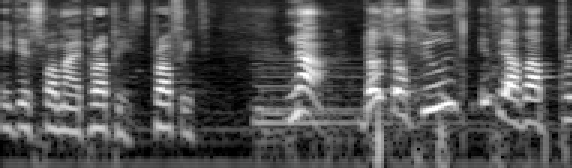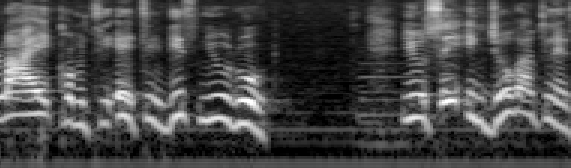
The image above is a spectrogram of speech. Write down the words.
it is for my profit. Profit. Now, those of you, if you have applied Community 18, this new road, you see in Jehovah Witness,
